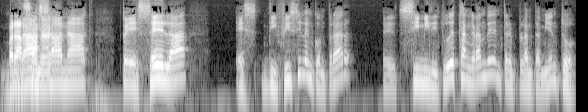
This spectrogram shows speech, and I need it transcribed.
Brasanac. Brasanac, Pesela, es difícil encontrar eh, similitudes tan grandes entre el planteamiento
